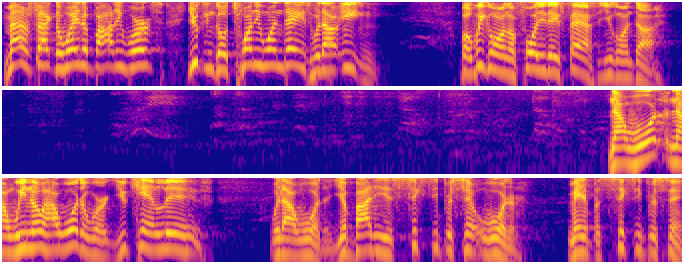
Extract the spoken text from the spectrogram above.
Matter of fact, the way the body works, you can go 21 days without eating. But we go on a 40 day fast and you're gonna die. Now, water, now we know how water works. You can't live without water. Your body is 60% water, made up of 60%.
